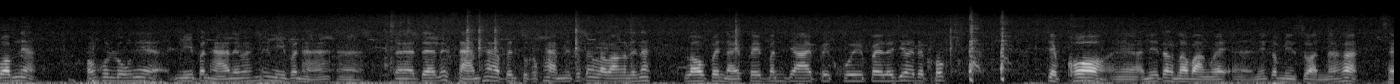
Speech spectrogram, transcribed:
รวมๆเนี่ย ของคุณลุงเนี่ยมีปัญหาเลยไหมไม่มีปัญหาอ่าแต่แต่เลขสามถ้าเป็นสุขภาพนี่ก็ต้องระวังเลยนะเราไปไหนไปบรรยายไปคุยไปอะไรเยอะได้ปุ๊บ เจ็บคอเอ่ออันนี้ต้องระวังไว้อ่าอันนี้ก็มีส่วนนะถ้าใช้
